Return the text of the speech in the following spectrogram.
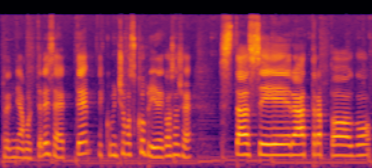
prendiamo il tele 7 e cominciamo a scoprire cosa c'è stasera, tra poco.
